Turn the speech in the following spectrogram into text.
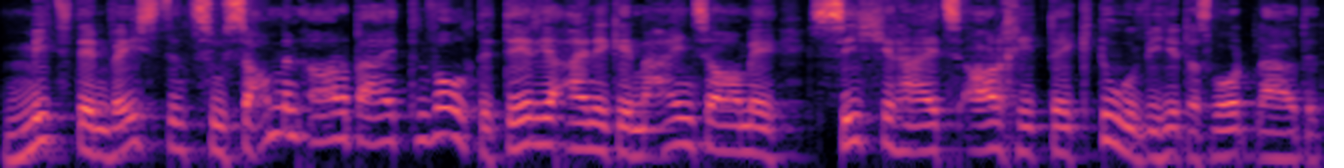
mit dem Westen zusammenarbeiten wollte, der ja eine gemeinsame Sicherheitsarchitektur, wie hier das Wort lautet,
